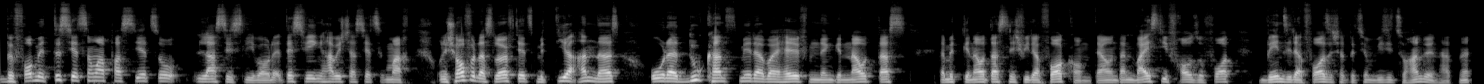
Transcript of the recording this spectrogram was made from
bevor mir das jetzt nochmal passiert, so lass ich es lieber oder deswegen habe ich das jetzt gemacht. Und ich hoffe, das läuft jetzt mit dir anders oder du kannst mir dabei helfen, denn genau das, damit genau das nicht wieder vorkommt. Ja, und dann weiß die Frau sofort, wen sie da vor sich hat, beziehungsweise wie sie zu handeln hat. Ne?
